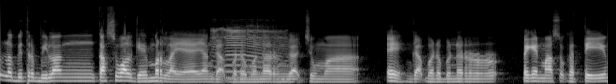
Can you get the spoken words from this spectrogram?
lebih terbilang casual gamer lah ya, yang nggak bener-bener nggak cuma eh nggak bener-bener pengen masuk ke tim,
